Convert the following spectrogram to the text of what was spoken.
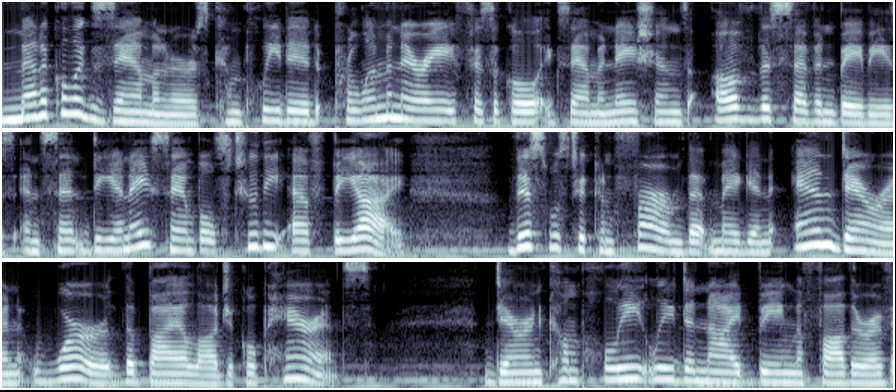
Medical examiners completed preliminary physical examinations of the seven babies and sent DNA samples to the FBI. This was to confirm that Megan and Darren were the biological parents. Darren completely denied being the father of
